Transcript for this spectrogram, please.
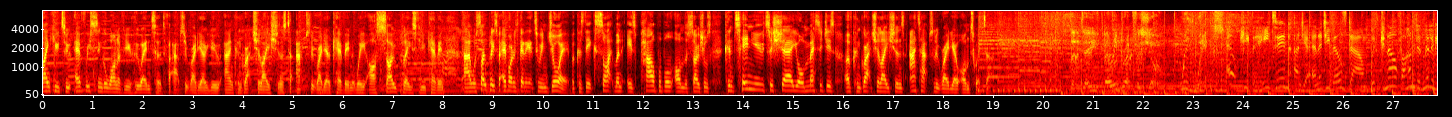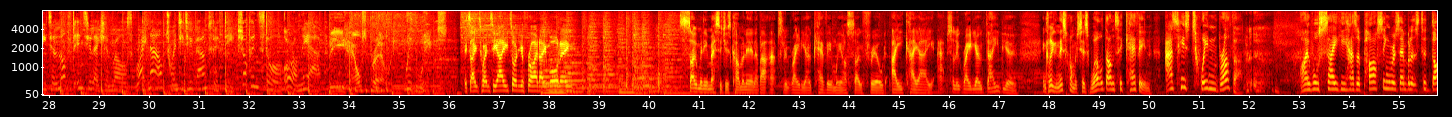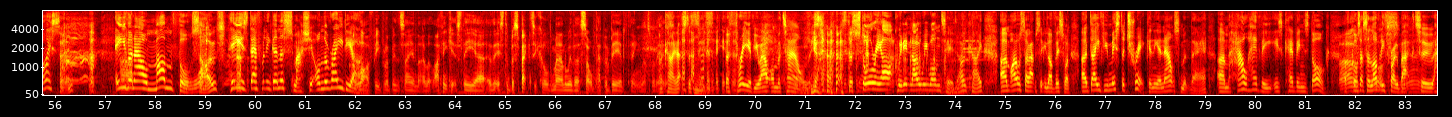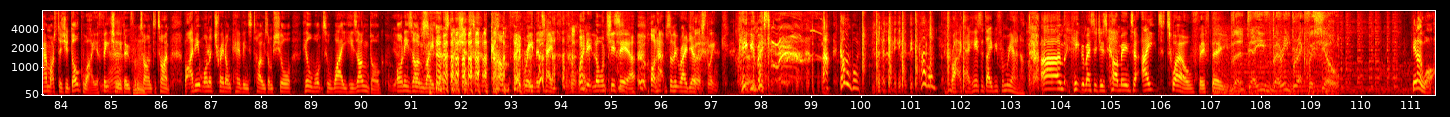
Thank you to every single one of you who entered for Absolute Radio U, and congratulations to Absolute Radio Kevin. We are so pleased for you, Kevin, and we're so pleased for everyone who's going to get to enjoy it because the excitement is palpable on the socials. Continue to share your messages of congratulations at Absolute Radio on Twitter. The Dave Berry Breakfast Show with Wix. Energy bills down with Knauf 100mm loft insulation rolls. Right now, £22.50. Shop in store or on the app. Be house proud with Wix. It's 8.28 on your Friday morning. So many messages coming in about Absolute Radio Kevin. We are so thrilled, aka Absolute Radio debut. Including this one, which says, Well done to Kevin as his twin brother. I will say he has a passing resemblance to Dyson Even our mum thought so. He is definitely going to smash it on the radio. A lot of people have been saying that I look. I think it's the uh, it's the bespectacled man with a salt and pepper beard thing. That's what it is. Okay, that's the, the three of you out on the town. It's, it's the story arc we didn't know we wanted. Okay. Um, I also absolutely love this one. Uh, Dave, you missed a trick in the announcement there. Um, how heavy is Kevin's dog? of Oh, course, that's a of lovely course, throwback yeah. to how much does your dog weigh, a feature we Yeah. do from Mm. time to time. But I didn't want to tread on Kevin's toes. I'm sure he'll want to weigh his own dog Yeah, on his own radio station come February the 10th when it launches here on Absolute Radio. First link. Keep your best. Come on, boy. Come on. Right, okay, here's the debut from Rihanna. Um, keep your messages coming to 8, 12, 15. The Dave Berry Breakfast Show. You know what?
